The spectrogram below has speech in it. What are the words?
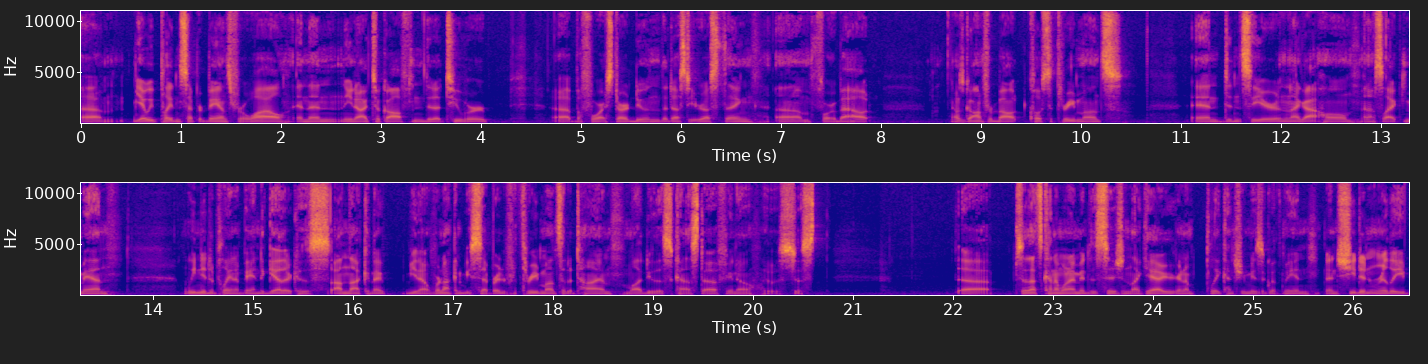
um, yeah, we played in separate bands for a while, and then you know I took off and did a tour uh, before I started doing the Dusty Rust thing um, for about I was gone for about close to three months and didn't see her, and then I got home and I was like, man, we need to play in a band together because I'm not gonna, you know, we're not gonna be separated for three months at a time while I do this kind of stuff. You know, it was just. Uh, so that's kind of when I made the decision, like, yeah, you're gonna play country music with me, and and she didn't really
